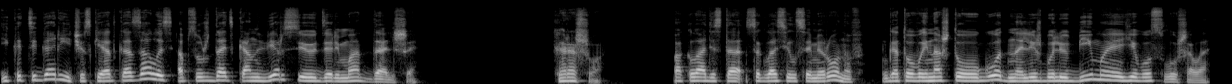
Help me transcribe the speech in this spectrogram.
и категорически отказалась обсуждать конверсию дерьма дальше. «Хорошо», — покладисто согласился Миронов, готовый на что угодно, лишь бы любимая его слушала.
